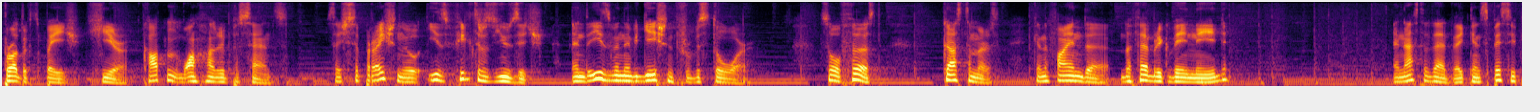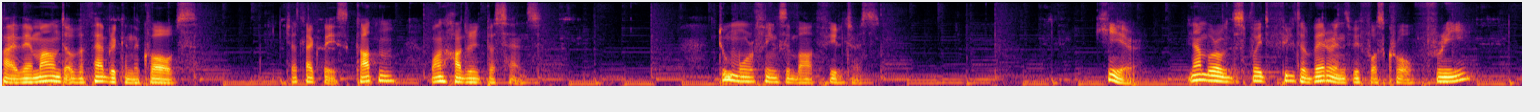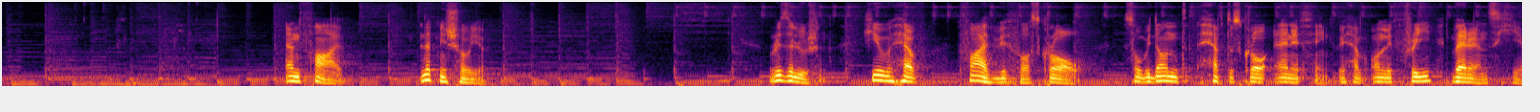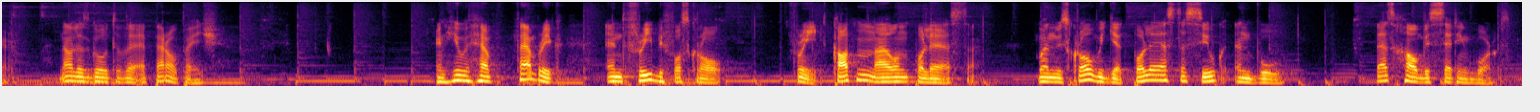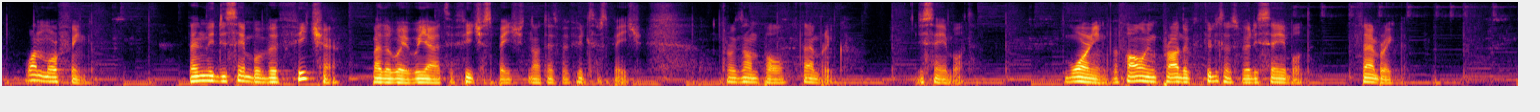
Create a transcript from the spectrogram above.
products page here, cotton 100%. Such separation will ease filters usage and ease the navigation through the store. So first, customers can find the, the fabric they need and after that they can specify the amount of the fabric in the clothes. Just like this, cotton 100%. Two more things about filters. Here, number of displayed filter variants before scroll 3 and 5. Let me show you. Resolution. Here we have 5 before scroll, so we don't have to scroll anything, we have only 3 variants here. Now let's go to the apparel page. And here we have fabric and 3 before scroll. 3. Cotton, nylon, polyester. When we scroll we get polyester, silk and wool. That's how this setting works. One more thing. When we disable the feature, by the way we are at the features page, not at the filters page. For example, fabric disabled. Warning, the following product filters were disabled. Fabric.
